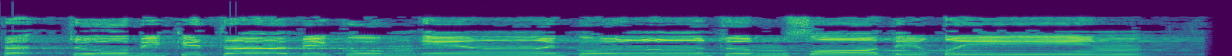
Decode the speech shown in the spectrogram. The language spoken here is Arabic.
فأتوا بكتابكم إن كنتم صادقين.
